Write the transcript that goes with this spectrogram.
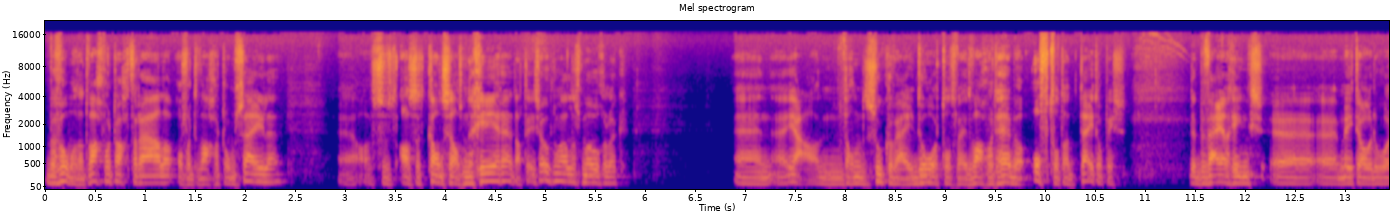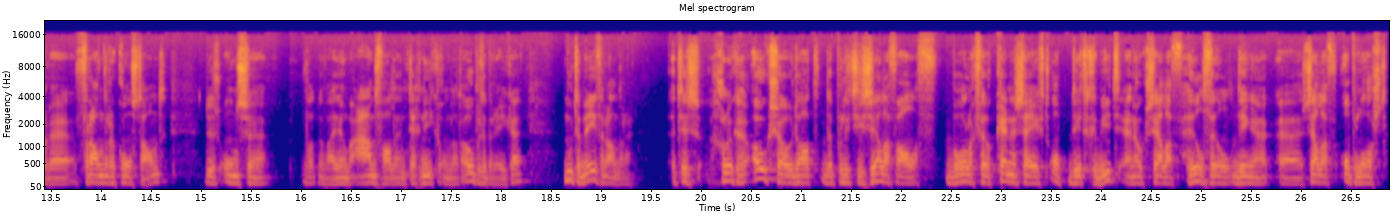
bijvoorbeeld het wachtwoord achterhalen of het wachtwoord omzeilen. Uh, als, het, als het kan zelfs negeren, dat is ook nog wel eens mogelijk. En uh, ja, dan zoeken wij door tot wij het wachtwoord hebben of tot de tijd op is. De beveiligingsmethoden worden veranderen constant. Dus onze, wat wij noemen aanvallen en technieken om dat open te breken, moeten mee veranderen. Het is gelukkig ook zo dat de politie zelf al behoorlijk veel kennis heeft op dit gebied. En ook zelf heel veel dingen uh, zelf oplost.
